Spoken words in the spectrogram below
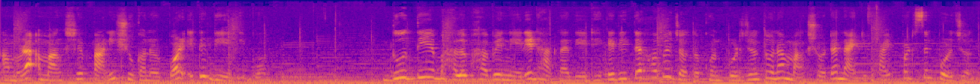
আমরা মাংসের পানি শুকানোর পর এতে দিয়ে দিব। দুধ দিয়ে ভালোভাবে নেড়ে ঢাকনা দিয়ে ঢেকে দিতে হবে। যতক্ষণ পর্যন্ত না মাংসটা নাইনটি ফাইভ পার্সেন্ট পর্যন্ত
